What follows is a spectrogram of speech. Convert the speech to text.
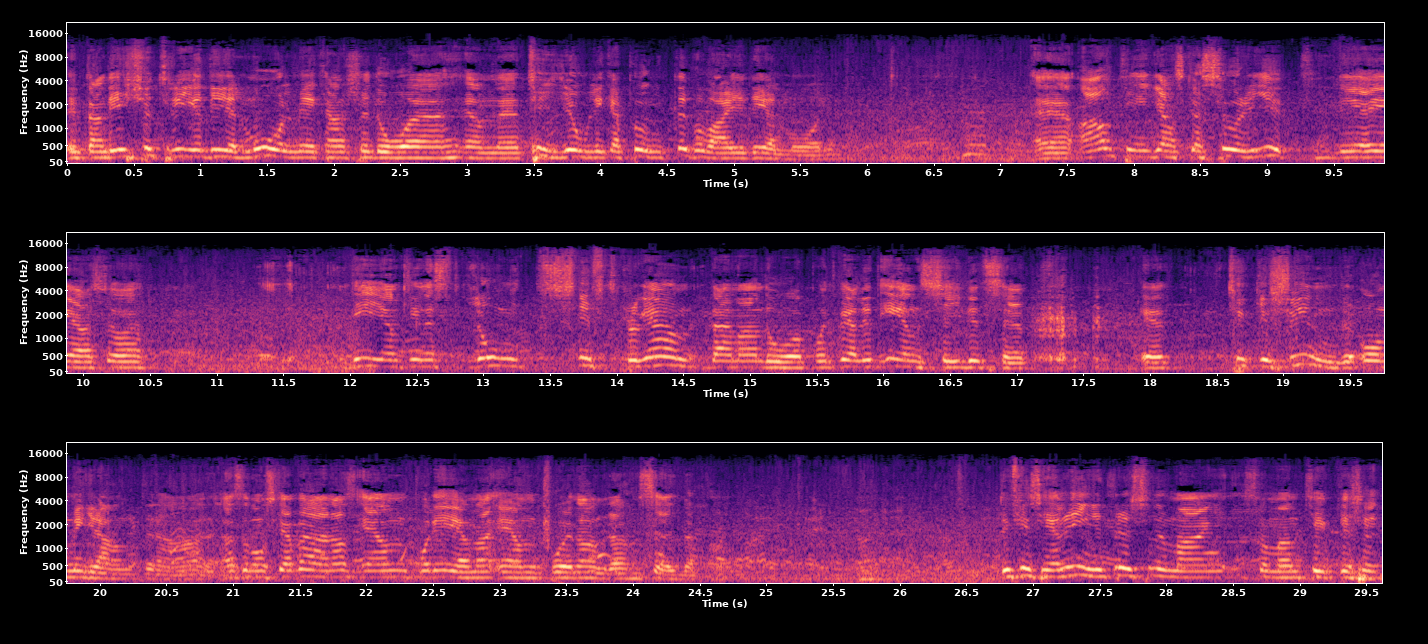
Utan det är 23 delmål med kanske då eh, en 10 olika punkter på varje delmål. Eh, allting är ganska sörjigt. Det är alltså... Det är egentligen ett långt snyftprogram där man då på ett väldigt ensidigt sätt eh, tycker synd om migranterna. Alltså de ska värnas en på det ena, en på den andra sidan. Det finns heller inget resonemang som man tycker sig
